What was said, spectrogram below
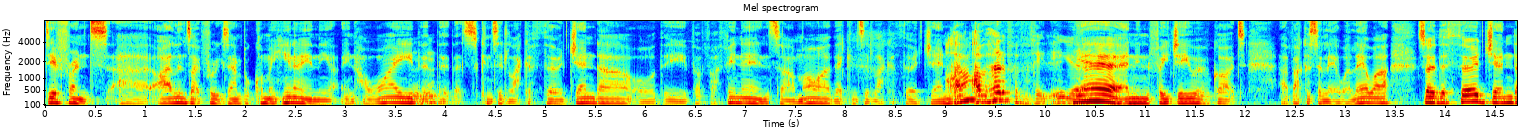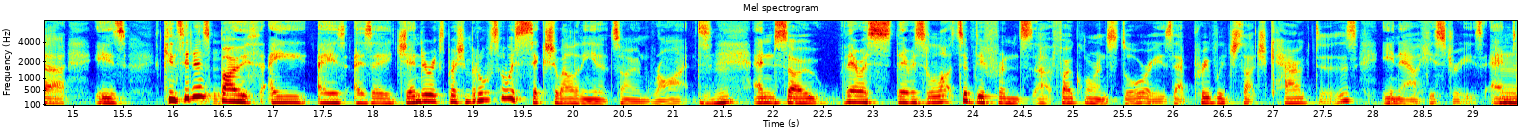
different uh, islands, like for example, Kumahina in the in Hawaii, that, that- that's considered like a third gender, or the Fa'afafine in Samoa, they're considered like a third gender. I, I've heard of Fa'afafine, yeah. Yeah. and in Fiji we've got uh, Vakaselewa Lewa. So the third gender is considered as both a as, as a gender expression, but also a sexuality in its own right. And so there is there is lots of different uh, folklore and stories that privilege such characters in our histories and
